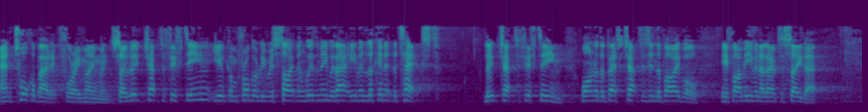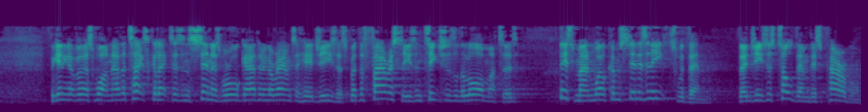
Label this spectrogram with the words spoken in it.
and talk about it for a moment. So, Luke chapter 15, you can probably recite them with me without even looking at the text. Luke chapter 15, one of the best chapters in the Bible, if I'm even allowed to say that. Beginning at verse 1. Now the tax collectors and sinners were all gathering around to hear Jesus, but the Pharisees and teachers of the law muttered, This man welcomes sinners and eats with them. Then Jesus told them this parable.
